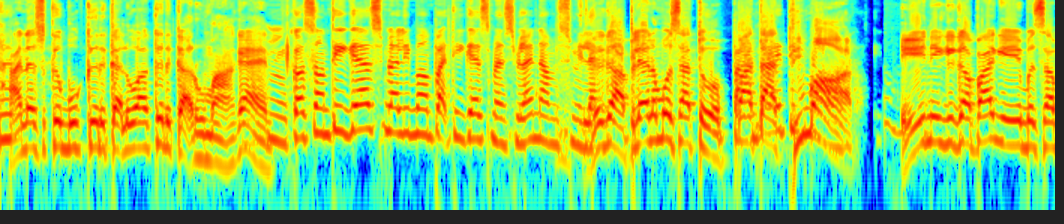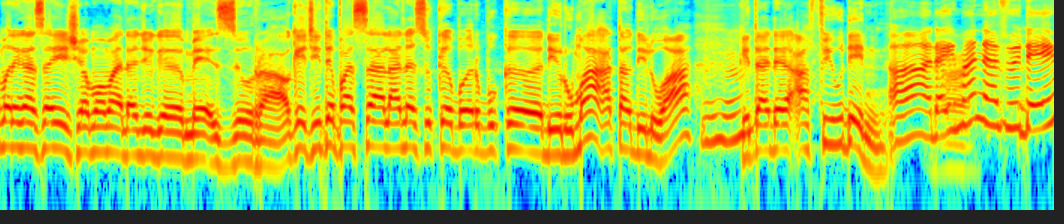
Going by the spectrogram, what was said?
Anda suka buka dekat luar ke dekat rumah kan? hmm, 0395439969. Gegar pilihan nombor satu Pantai Pantai Timur. Ini Gegar Pagi bersama dengan saya Syah Muhammad dan juga Mek Zura. Okey, cerita pasal anda suka berbuka di rumah atau di luar. Mm-hmm. Kita ada Afiuddin. Ah, dari mana Fiudin?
